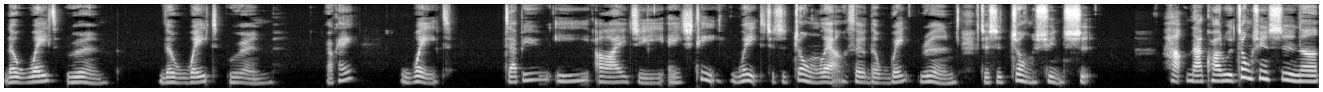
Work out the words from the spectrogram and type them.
the weight room，the weight room。OK，weight，W E I G H T，weight 就是重量，所以 the weight room 就是重训室。好，那跨入重训室呢？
